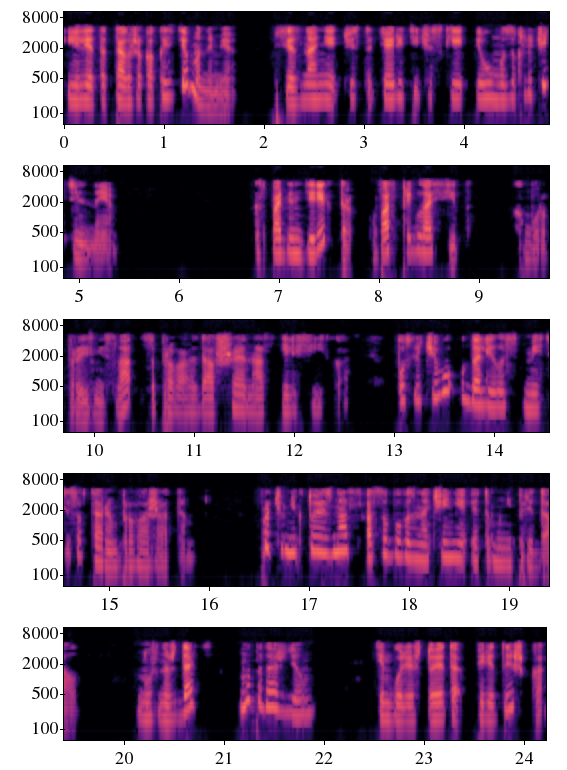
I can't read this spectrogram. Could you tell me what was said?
Или это так же, как и с демонами? Все знания чисто теоретические и умозаключительные? Господин директор вас пригласит, хмуро произнесла сопровождавшая нас эльфийка, после чего удалилась вместе со вторым провожатым. Впрочем, никто из нас особого значения этому не придал. Нужно ждать, мы подождем. Тем более, что эта передышка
